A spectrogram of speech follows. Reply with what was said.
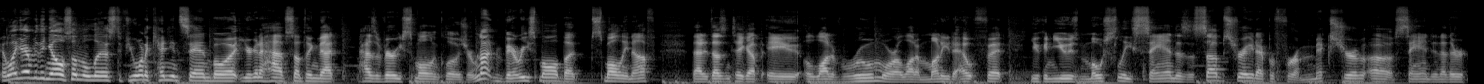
And like everything else on the list, if you want a Kenyan sand boa, you're going to have something that has a very small enclosure. Not very small, but small enough that it doesn't take up a, a lot of room or a lot of money to outfit. You can use mostly sand as a substrate. I prefer a mixture of sand and other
